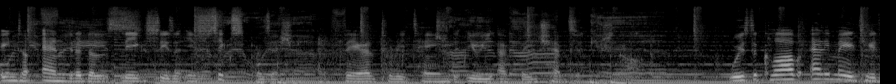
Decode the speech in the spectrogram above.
Inter ended the league season in sixth position and failed to retain the UEFA Champions Cup. With the club eliminated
